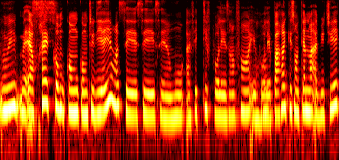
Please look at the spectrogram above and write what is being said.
Oui, mais après, comme, comme, comme tu dis hier, hein, c'est, c'est, c'est un mot affectif pour les enfants et pour Mhm. les parents qui sont tellement habitués.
